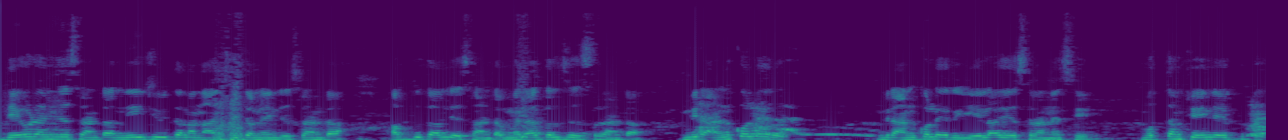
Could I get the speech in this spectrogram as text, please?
దేవుడు ఏం చేస్తాడంట? నీ జీవితంలో నా జీవితంలో ఏం చేస్తాడంట? అద్భుతాలు చేస్తాడంట మిరాకల్స్ చేస్తాడంట. మీరు అనుకోలేరు. మీరు అనుకోలేరు ఎలా చేస్తారు అనేసి. మొత్తం చేంజ్ అయిపోతుంది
